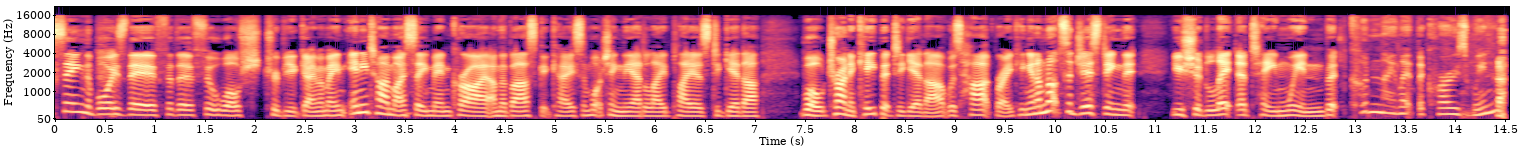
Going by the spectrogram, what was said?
seeing the boys there for the Phil Walsh tribute game. I mean, anytime I see men cry, I'm a basket case, and watching the Adelaide players together, well, trying to keep it together was heartbreaking. And I'm not suggesting that you should let a team win, but couldn't they let the Crows win?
